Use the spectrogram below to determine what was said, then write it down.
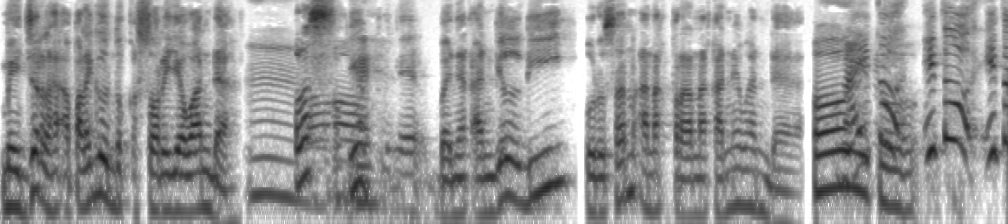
major lah apalagi untuk story-nya Wanda Hmm. plus Oh, dia punya banyak andil di urusan anak peranakannya Wanda Oh nah gitu. itu itu itu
